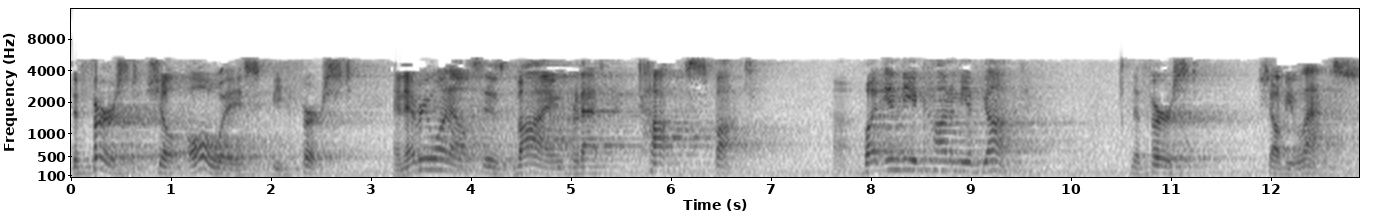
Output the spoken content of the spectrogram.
the first shall always be first, and everyone else is vying for that top spot. Uh, but in the economy of God, the first shall be last.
